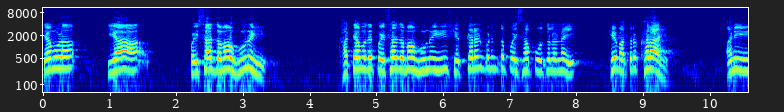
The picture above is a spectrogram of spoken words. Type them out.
त्यामुळं या पैसा जमा होऊनही खात्यामध्ये पैसा जमा होऊनही शेतकऱ्यांपर्यंत पैसा पोहोचला नाही हे मात्र खरं आहे. आणि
